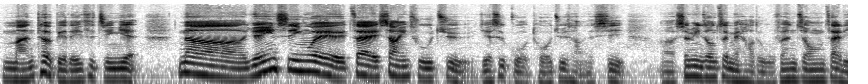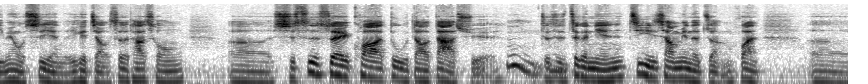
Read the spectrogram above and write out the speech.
蛮特别的一次经验。那原因是因为在上一出剧也是果陀剧场的戏，呃，生命中最美好的五分钟，在里面我饰演的一个角色，他从呃，十四岁跨度到大学，嗯，就是这个年纪上面的转换，呃，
